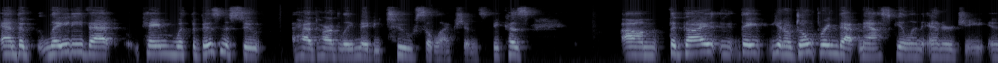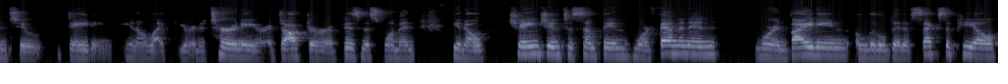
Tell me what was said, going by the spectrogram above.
And the lady that came with the business suit had hardly maybe two selections because um, the guy they you know don't bring that masculine energy into dating you know like you're an attorney or a doctor or a businesswoman you know change into something more feminine more inviting a little bit of sex appeal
